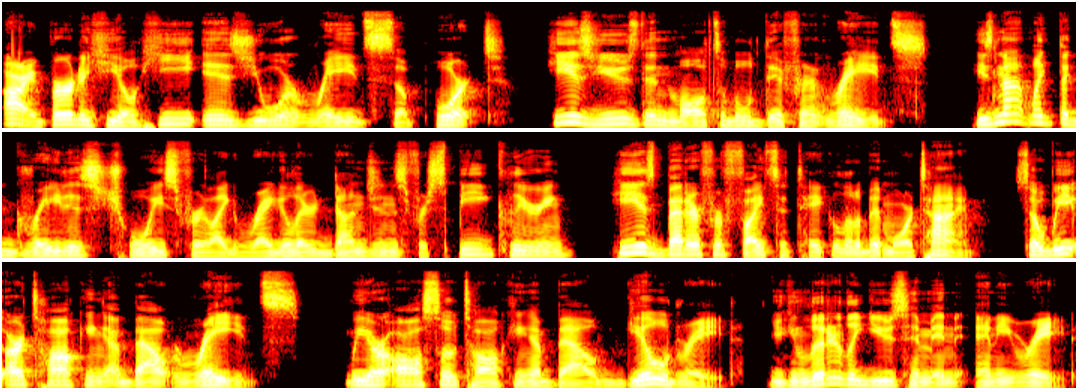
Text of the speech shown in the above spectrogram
All right, Verdehile, he is your raid support. He is used in multiple different raids. He's not like the greatest choice for like regular dungeons for speed clearing. He is better for fights that take a little bit more time. So we are talking about raids. We are also talking about guild raid. You can literally use him in any raid.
